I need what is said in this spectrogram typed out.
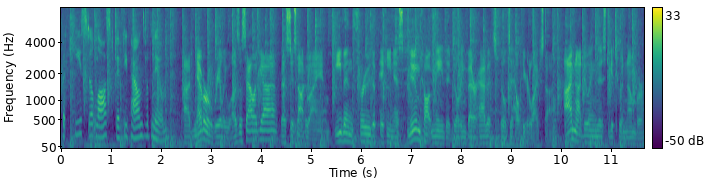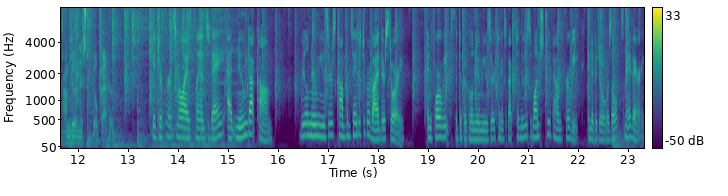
but he still lost 50 pounds with Noom. I never really was a salad guy. That's just not who I am. Even through the pickiness, Noom taught me that building better habits builds a healthier lifestyle. I'm not doing this to get to a number, I'm doing this to feel better. Get your personalized plan today at Noom.com. Real Noom users compensated to provide their story. In four weeks, the typical Noom user can expect to lose one to two pounds per week. Individual results may vary.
